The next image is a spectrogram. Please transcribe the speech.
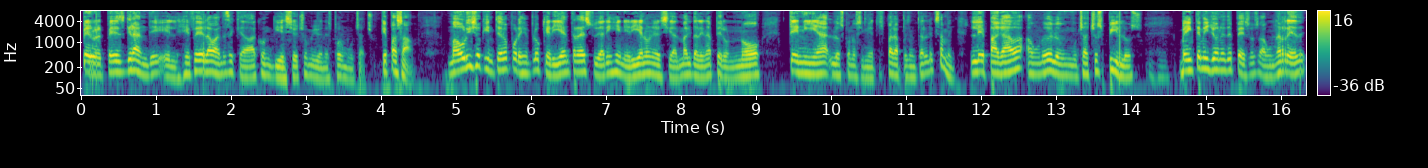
Pero el pez grande, el jefe de la banda, se quedaba con 18 millones por muchacho. ¿Qué pasaba? Mauricio Quintero, por ejemplo, quería entrar a estudiar ingeniería en la Universidad Magdalena, pero no tenía los conocimientos para presentar el examen. Le pagaba a uno de los muchachos pilos 20 millones de pesos a una red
